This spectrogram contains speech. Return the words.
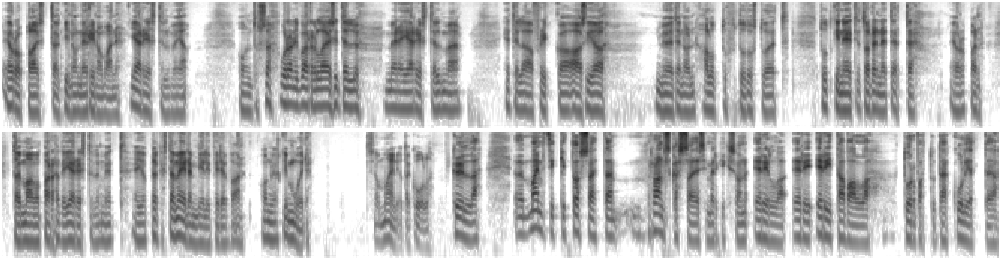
eurooppalaisittainkin on erinomainen järjestelmä ja on tuossa urani varrella esitellyt meidän järjestelmää Etelä-Afrikkaa, Aasiaa myöten on haluttu tutustua, että tutkineet ja todenneet, että Euroopan – tai maailman parhaita järjestelmiä, että ei ole pelkästään meidän mielipide, vaan on myöskin muiden. Se on mainiota kuulla. Kyllä. Mainitsikin tuossa, että Ranskassa esimerkiksi on erilla, eri, eri tavalla turvattu tämä kuljettaja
